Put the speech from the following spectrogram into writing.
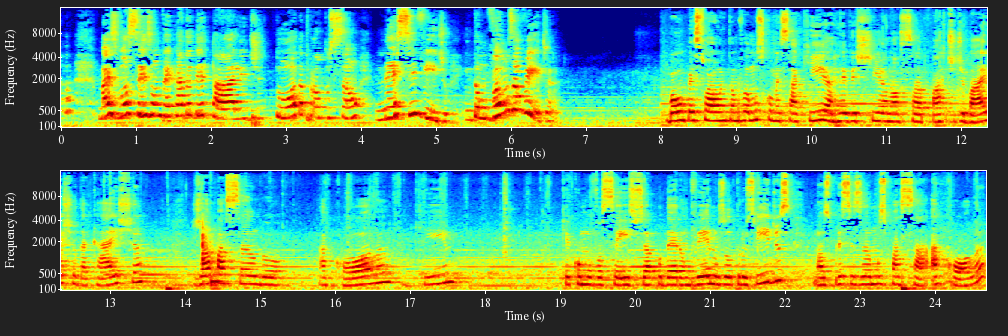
mas vocês vão ver cada detalhe de toda a produção nesse vídeo. Então vamos ao vídeo! Bom, pessoal, então vamos começar aqui a revestir a nossa parte de baixo da caixa, já passando a cola aqui, que como vocês já puderam ver nos outros vídeos, nós precisamos passar a cola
